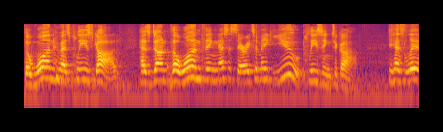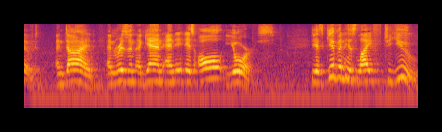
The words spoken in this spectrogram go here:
The one who has pleased God has done the one thing necessary to make you pleasing to God. He has lived and died and risen again, and it is all yours. He has given his life to you.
